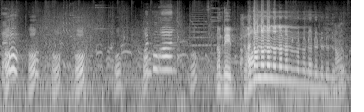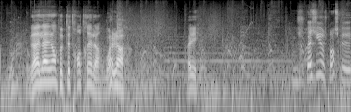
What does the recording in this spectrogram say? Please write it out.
Pas. Oh, oh, oh, oh, oh. Ma couronne Non, mais. Je Attends, non, non, non, non, non, non, non, non, non, non, non, non, Non. non. Là, là, là, on peut peut-être rentrer là. Voilà. Allez. Je suis pas sûr, je pense que.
